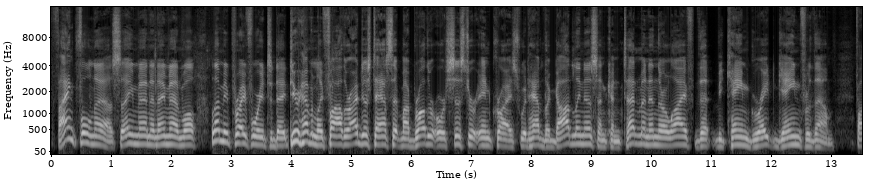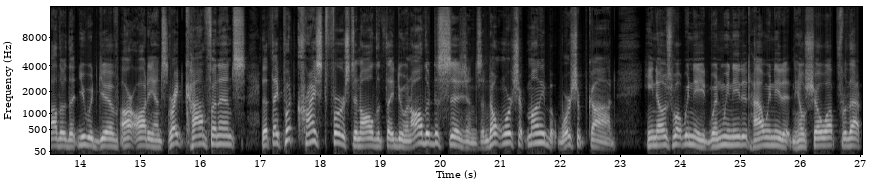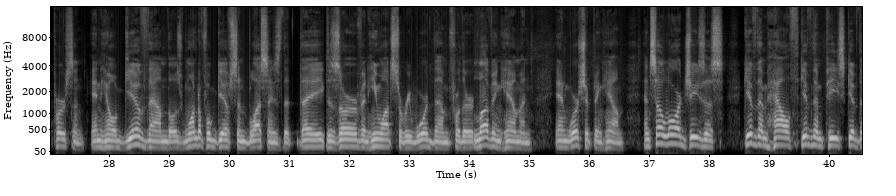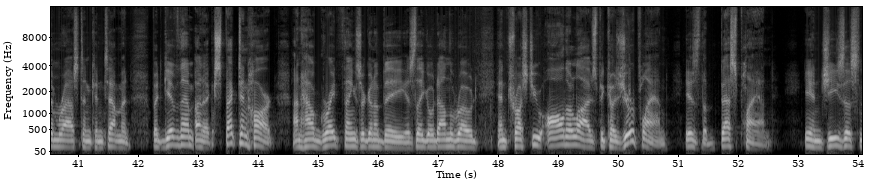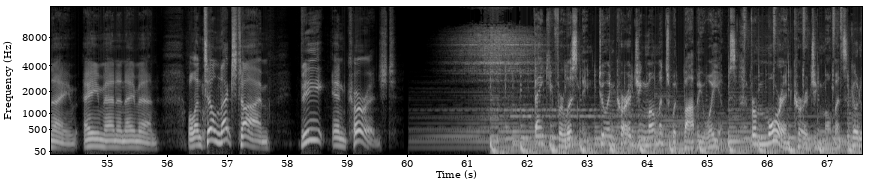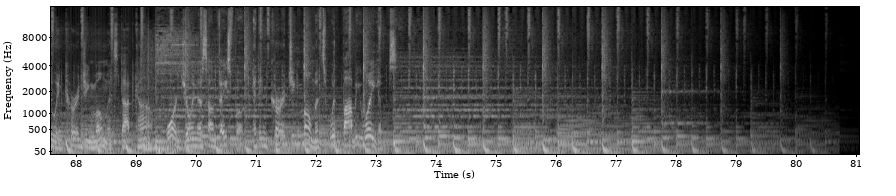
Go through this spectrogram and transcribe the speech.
thankfulness. Amen and amen. Well, let me pray for you today. Dear Heavenly Father, I just ask that my brother or sister in Christ would have the godliness and contentment in their life that became great gain for them. Father, that you would give our audience great confidence that they put Christ first in all that they do, in all their decisions, and don't worship money, but worship God. He knows what we need, when we need it, how we need it, and He'll show up for that person and He'll give them those wonderful gifts and blessings that they deserve, and He wants to reward them for their loving Him and, and worshiping Him. And so, Lord Jesus, Give them health, give them peace, give them rest and contentment, but give them an expectant heart on how great things are going to be as they go down the road and trust you all their lives because your plan is the best plan. In Jesus' name, amen and amen. Well, until next time, be encouraged. Thank you for listening to Encouraging Moments with Bobby Williams. For more encouraging moments, go to encouragingmoments.com or join us on Facebook at Encouraging Moments with Bobby Williams.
